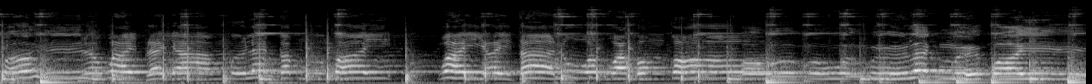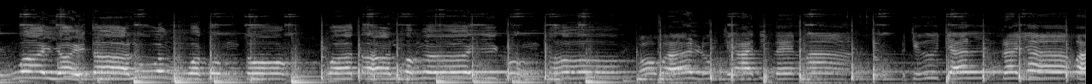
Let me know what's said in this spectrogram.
ไปแล้วไหว้พระยามือแลกกับมือไหว้ไหว้ใหญ่ท่าลวงว่าคงกอโอ้มือเล็กมือไกวว่าใหญ่ตาล่วงว่าคงตองว่าตาล่วงเอ้ยคงตองเพราะว่าลูกชายที่เต้นมาชื่อจันกระยาว่า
